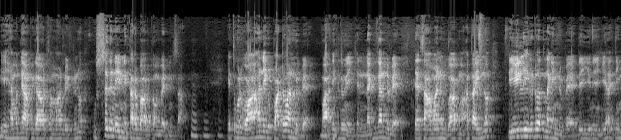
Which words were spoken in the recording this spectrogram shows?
ඒ හැමදේම අපි ගාවට සමහර වෙලට වෙනවා උස්සගෙන එන්නේ තරබාරුකම් වැඩි නිසා. එතකොට වාහනයක පටවන්න බෑ. වාහනයකට මේ කියන්නේ නැගගන්න බෑ. දැන් සාමාන්‍යයෙන් ගාක් මහතා ඉන්නවා ත්‍රිවිල් එකකටවත් නගින්න බෑ. දෙයියනේ කියලා. ඉතින්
